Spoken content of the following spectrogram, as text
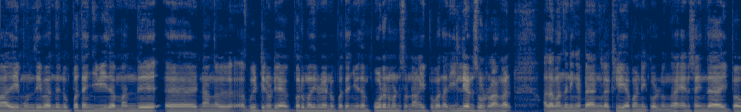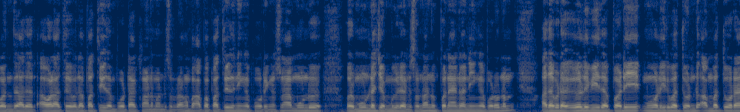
மாதிரி முந்தி வந்து முப்பத்தஞ்சு வீதம் வந்து நாங்கள் வீட்டினுடைய பெருமதியினுடைய முப்பத்தஞ்சு வீதம் போடணும்னு சொன்னாங்க. இப்போ வந்து அது இல்லைன்னு சொல்கிறாங்க அதை வந்து நீங்கள் பேங்க்ல கிளியர் பண்ணிக்கொள்ளுங்க. இந்த இப்போ வந்து அது அவ்வளோ தேவையில்ல. பத்து வீதம் போட்டால் காணுமென்னு சொல்கிறாங்க அப்போ பத்து வீதம் நீங்கள் போடுறீங்கன்னு சொன்னால் மூணு ஒரு மூணு லட்சம் வீடுன்னு சொன்னால் முப்பதாயிரம் ரூபாய் நீங்கள் போடணும். அதை விட ஏழு வீதப்படி மூணு இருபத்தொன்று ஐம்பத்தோரா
